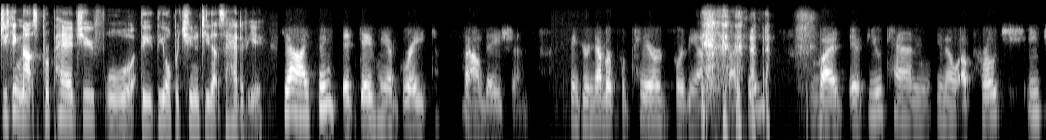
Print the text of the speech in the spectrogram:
Do you think that's prepared you for the, the opportunity that's ahead of you? Yeah, I think it gave me a great foundation. I think you're never prepared for the unexpected. but if you can you know approach each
